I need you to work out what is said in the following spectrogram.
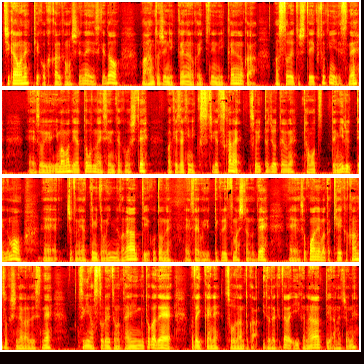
時間はね、結構かかるかもしれないですけど、まあ、半年に1回なのか1年に1回なのか、まあ、ストレートしていく時にですね、え、そういう今までやったことない選択をして、まあ、毛先に薬がつかない、そういった状態をね、保ってみるっていうのも、えー、ちょっとね、やってみてもいいのかなっていうことをね、え最後言ってくれてましたので、えそこはね、また経過観測しながらですね、次のストレートのタイミングとかで、また一回ね、相談とかいただけたらいいかなっていう話をね、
